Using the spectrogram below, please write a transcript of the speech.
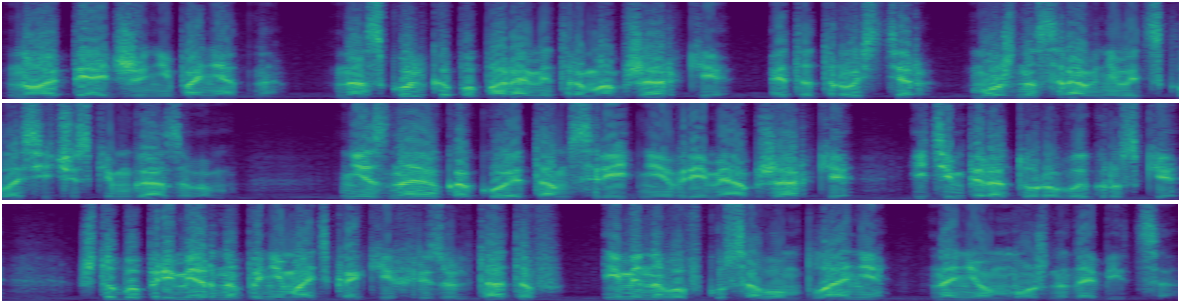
Но опять же непонятно, насколько по параметрам обжарки этот ростер можно сравнивать с классическим газовым. Не знаю, какое там среднее время обжарки и температура выгрузки, чтобы примерно понимать, каких результатов именно во вкусовом плане на нем можно добиться.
